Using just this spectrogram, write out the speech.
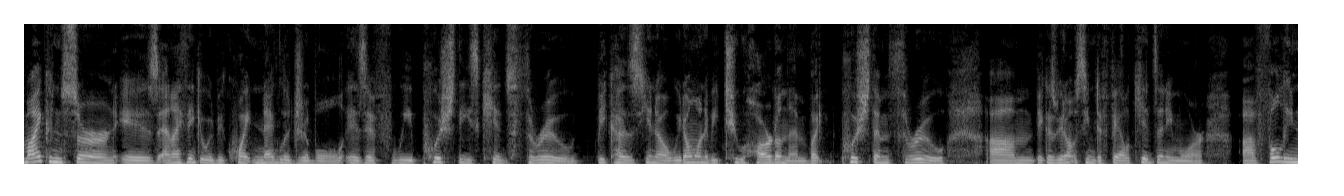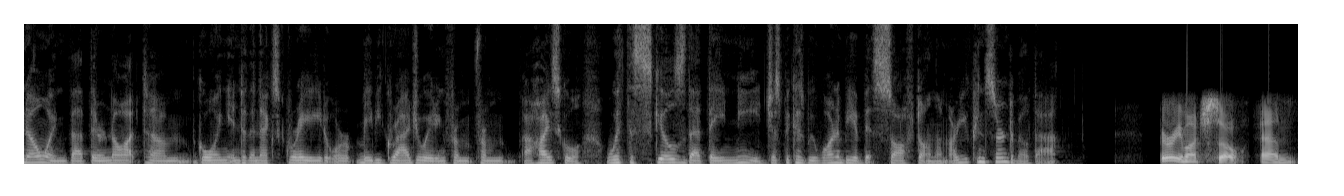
My concern is, and I think it would be quite negligible, is if we push these kids through because, you know, we don't want to be too hard on them, but push them through, um, because we don't seem to fail kids anymore, uh, fully knowing that they're not, um, going into the next grade or maybe graduating from, from high school with the skills that they need just because we want to be a bit soft on them. Are you concerned about that? Very much so, and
